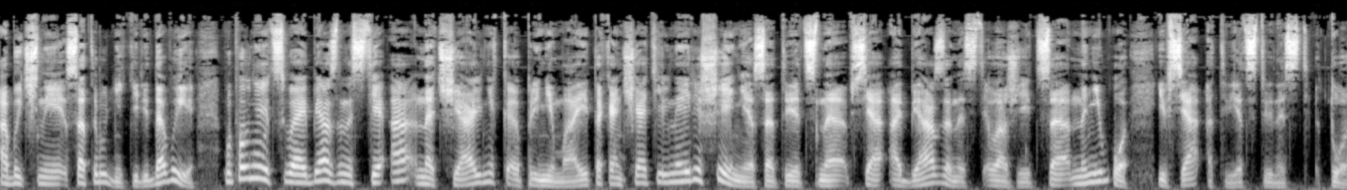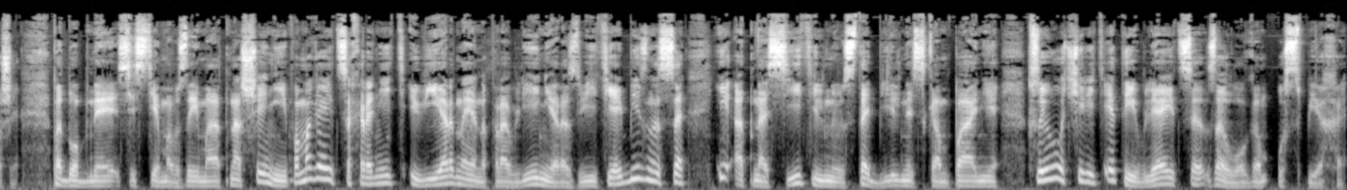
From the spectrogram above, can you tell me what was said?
Обычные сотрудники рядовые выполняют свои обязанности, а начальник принимает окончательное решение. Соответственно, вся обязанность ложится на него, и вся ответственность тоже. Подобная система взаимоотношений помогает сохранить верное направление развития бизнеса и относительную стабильность компании. В свою очередь, это является залогом успеха.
